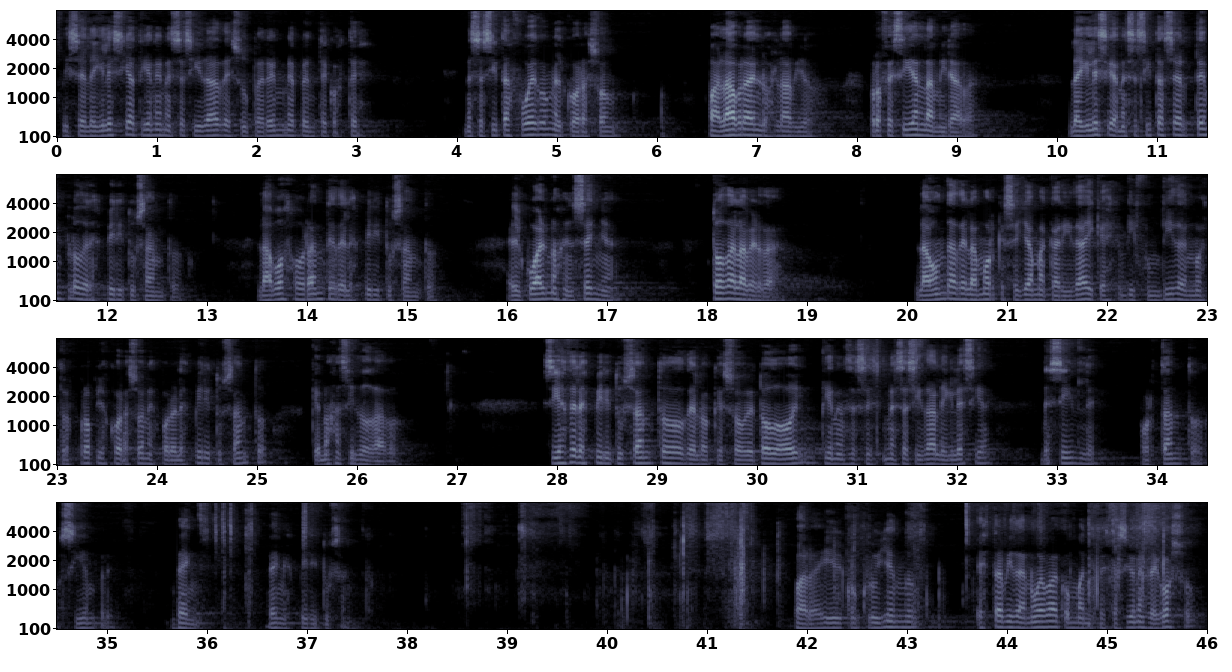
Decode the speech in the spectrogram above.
dice, la Iglesia tiene necesidad de su perenne Pentecostés, necesita fuego en el corazón, palabra en los labios, profecía en la mirada. La iglesia necesita ser templo del Espíritu Santo, la voz orante del Espíritu Santo, el cual nos enseña toda la verdad, la onda del amor que se llama caridad y que es difundida en nuestros propios corazones por el Espíritu Santo que nos ha sido dado. Si es del Espíritu Santo de lo que sobre todo hoy tiene necesidad la Iglesia, decidle, por tanto, siempre, ven, ven Espíritu Santo. para ir concluyendo esta vida nueva con manifestaciones de gozo.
